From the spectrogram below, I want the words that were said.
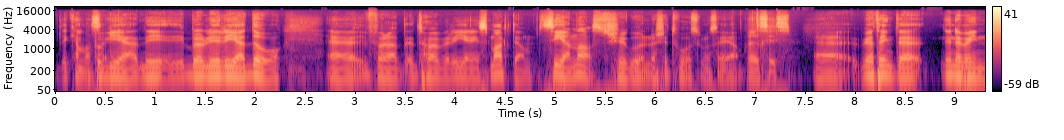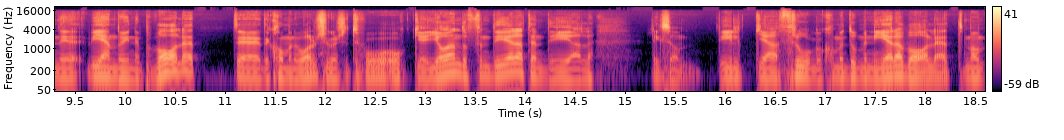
det kan man på säga. På G, ni börjar bli redo för att ta över regeringsmakten senast 2022 skulle man säga. Precis. Jag tänkte, nu när vi är, inne, vi är ändå inne på valet, det kommande valet 2022 och jag har ändå funderat en del liksom, vilka frågor kommer dominera valet. Man,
